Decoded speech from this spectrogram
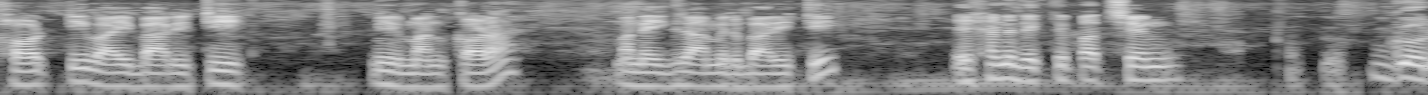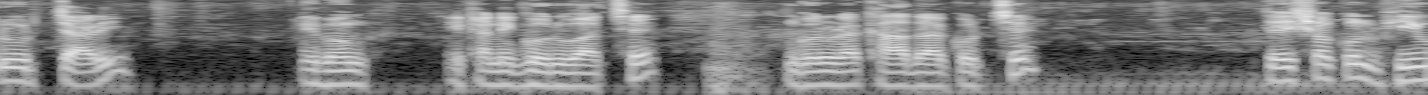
ঘরটি বা এই বাড়িটি নির্মাণ করা মানে এই গ্রামের বাড়িটি। এখানে দেখতে পাচ্ছেন গরুর চারি এবং এখানে গরু আছে, গরুরা খাওয়া দাওয়া করছে। তো এই সকল ভিউ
